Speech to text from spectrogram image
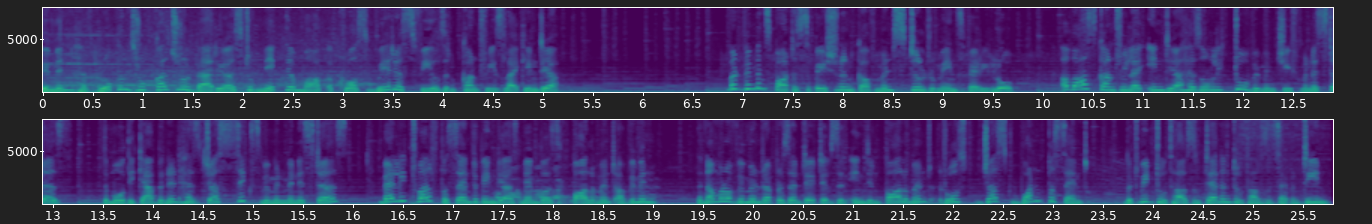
Women have broken through cultural barriers to make their mark across various fields in countries like India. But women's participation in government still remains very low. A vast country like India has only two women chief ministers. The Modi cabinet has just six women ministers. Barely 12% of India's members of parliament are women. The number of women representatives in Indian parliament rose just 1% between 2010 and 2017.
